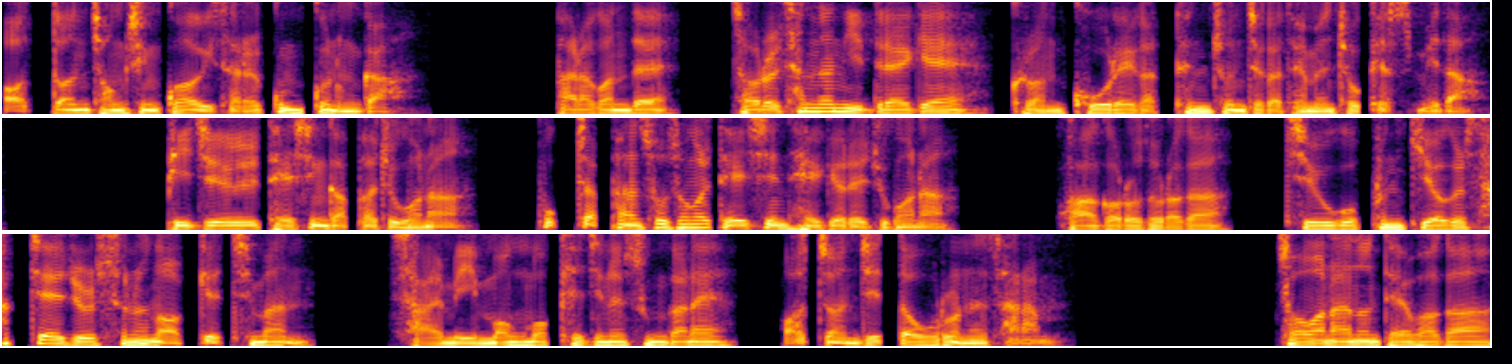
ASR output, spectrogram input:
어떤 정신과 의사를 꿈꾸는가? 바라건대 저를 찾는 이들에게 그런 고래 같은 존재가 되면 좋겠습니다. 빚을 대신 갚아주거나 복잡한 소송을 대신 해결해주거나 과거로 돌아가 지우고픈 기억을 삭제해줄 수는 없겠지만 삶이 먹먹해지는 순간에 어쩐지 떠오르는 사람. 저와 나눈 대화가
